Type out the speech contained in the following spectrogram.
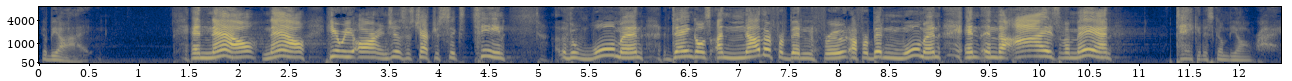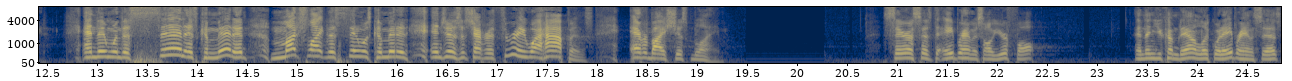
You'll be all right. And now, now, here we are in Genesis chapter 16. The woman dangles another forbidden fruit, a forbidden woman, in, in the eyes of a man. Take it, it's going to be all right. And then when the sin is committed, much like the sin was committed in Genesis chapter 3, what happens? Everybody shifts blame. Sarah says to Abraham, It's all your fault. And then you come down, look what Abraham says.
